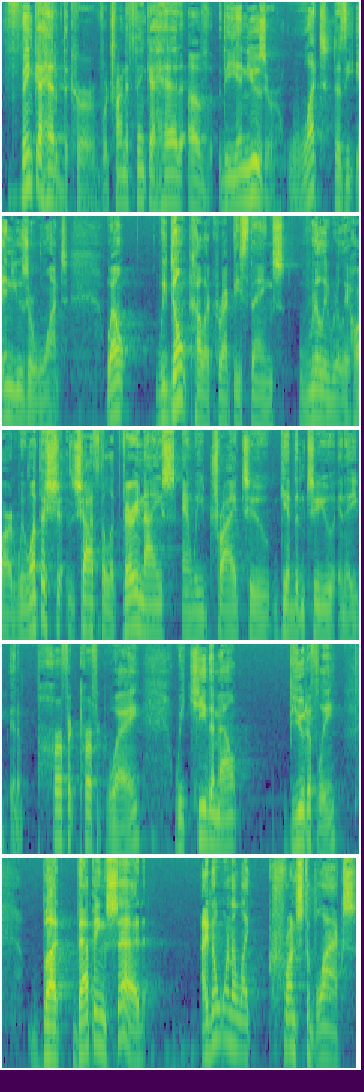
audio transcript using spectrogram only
think ahead of the curve. We're trying to think ahead of the end user. What does the end user want? Well, we don't color correct these things really, really hard. We want the sh- shots to look very nice, and we try to give them to you in a in a perfect, perfect way. We key them out beautifully. But that being said, I don't want to like crunch the blacks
